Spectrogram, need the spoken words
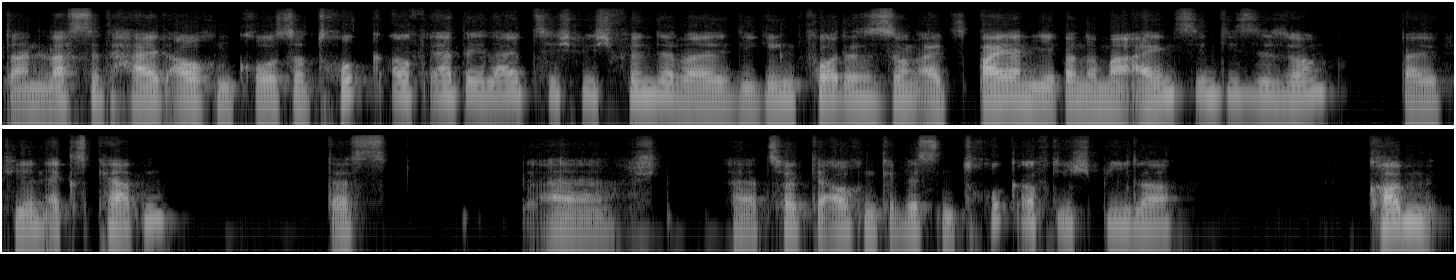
Dann lastet halt auch ein großer Druck auf RB Leipzig, wie ich finde, weil die ging vor der Saison als Bayernjäger Nummer 1 in die Saison bei vielen Experten. Das äh, erzeugt ja auch einen gewissen Druck auf die Spieler. Kommen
